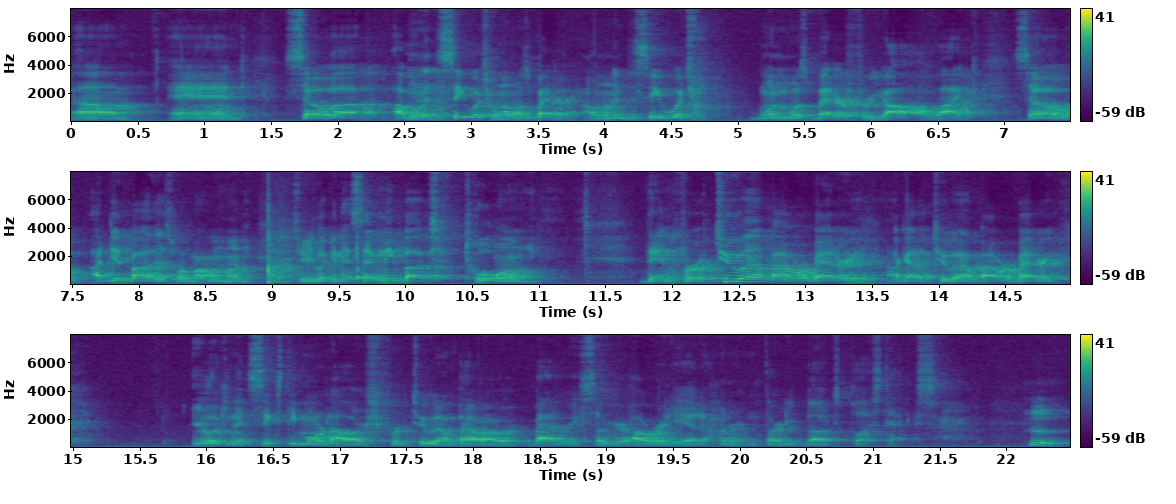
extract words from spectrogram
Um, and so uh, I wanted to see which one was better. I wanted to see which one was better for y'all. Like, so I did buy this with my own money. So you're looking at 70 bucks, tool only. Then for a two amp hour battery, I got a two amp hour battery you're looking at 60 more dollars for a two amp hour battery so you're already at 130 bucks plus tax hmm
